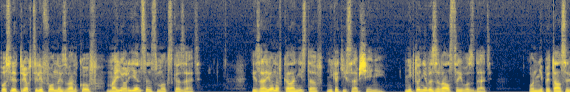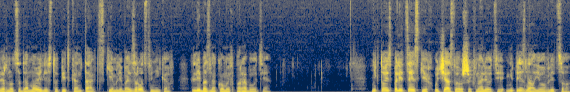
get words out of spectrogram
После трех телефонных звонков майор Йенсен смог сказать. Из районов колонистов никаких сообщений. Никто не вызывался его сдать. Он не пытался вернуться домой или вступить в контакт с кем-либо из родственников, либо знакомых по работе. Никто из полицейских, участвовавших в налете, не признал его в лицо.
